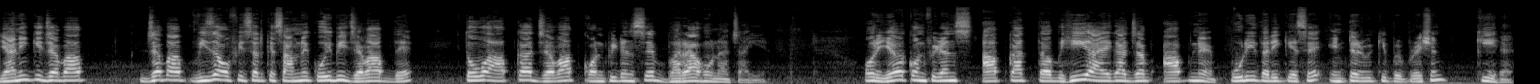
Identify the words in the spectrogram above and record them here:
यानी कि जब आप जब आप वीज़ा ऑफिसर के सामने कोई भी जवाब दे तो वह आपका जवाब कॉन्फिडेंस से भरा होना चाहिए। और यह कॉन्फिडेंस आपका तब ही आएगा जब आपने पूरी तरीके से इंटरव्यू की प्रिपरेशन की है।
